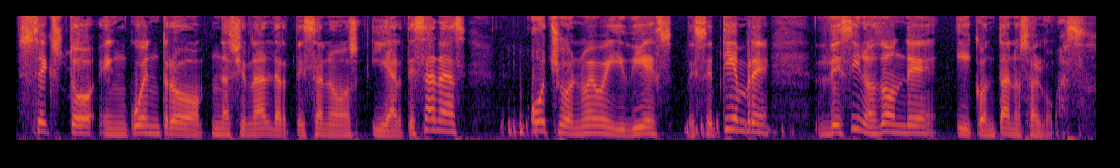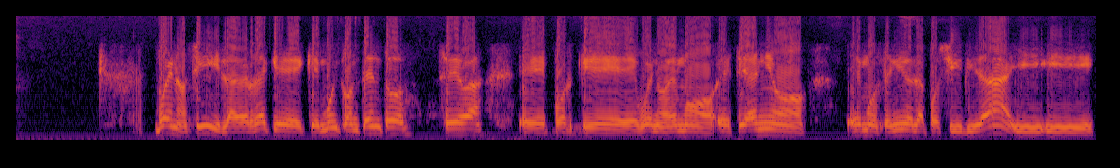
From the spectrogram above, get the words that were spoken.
Sexto Encuentro Nacional de Artesanos y Artesanas, 8, 9 y 10 de septiembre. Decinos dónde y contanos algo más. Bueno, sí, la verdad que, muy contento, Seba, eh, porque, bueno, hemos este año hemos tenido la posibilidad y,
